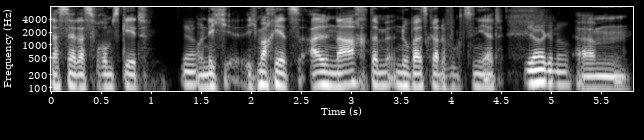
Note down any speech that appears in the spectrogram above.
das ist ja das, worum es geht. Ja. Und nicht, ich mache jetzt allen nach, damit, nur weil es gerade funktioniert. Ja, genau. Ähm,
